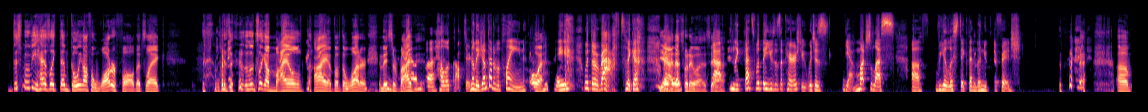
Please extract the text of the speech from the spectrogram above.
this movie has like them going off a waterfall that's like what is it? It looks like a mile high above the water, and they survive it. A helicopter? No, they jumped out of a plane. Oh, with a, with a raft, like a yeah, like that's what it was. Yeah, and like that's what they use as a parachute, which is yeah, much less uh, realistic than the nuke the fridge. um,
